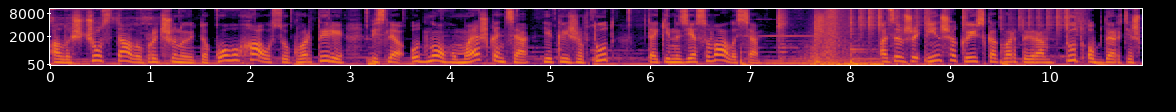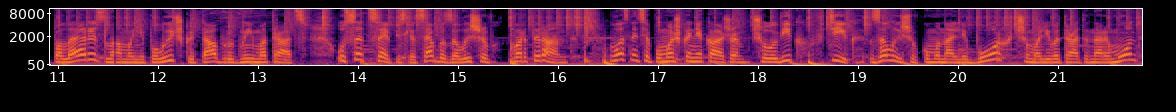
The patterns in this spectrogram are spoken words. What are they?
Але що стало причиною такого хаосу у квартирі після одного мешканця, який жив тут, так і не з'ясувалося. А це вже інша київська квартира. Тут обдерті шпалери, зламані полички та брудний матрац. Усе це після себе залишив квартирант. Власниця помешкання каже: чоловік втік, залишив комунальний борг, чималі витрати на ремонт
